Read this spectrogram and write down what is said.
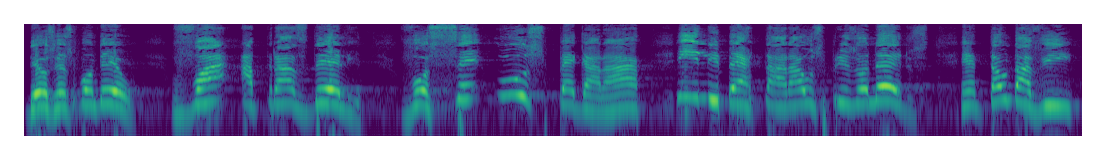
Deus respondeu: Vá atrás dele, você os pegará e libertará os prisioneiros. Então Davi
